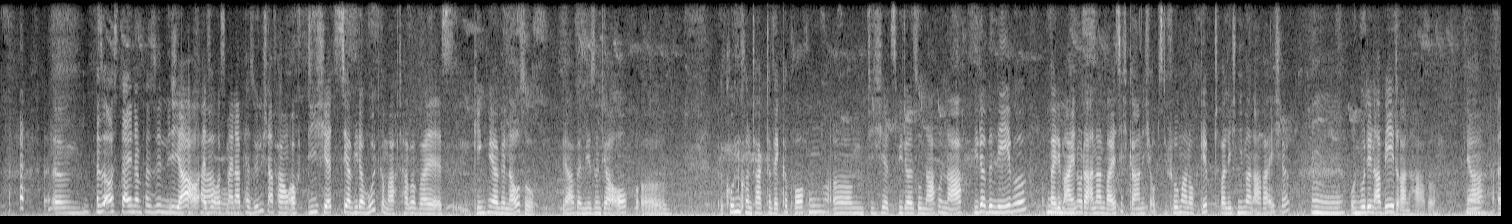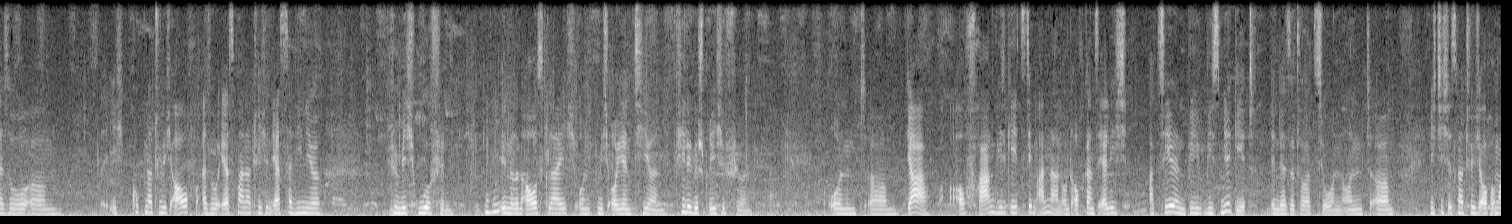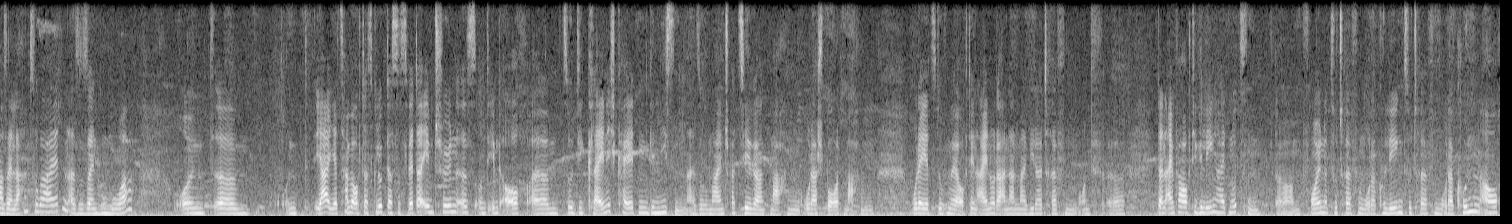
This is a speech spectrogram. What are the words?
Ähm, also aus deiner persönlichen ja, Erfahrung? Ja, also aus meiner persönlichen Erfahrung, auch die ich jetzt ja wiederholt gemacht habe, weil es ging mir ja genauso. Ja, bei mir sind ja auch äh, Kundenkontakte weggebrochen, ähm, die ich jetzt wieder so nach und nach wiederbelebe. Mhm. Bei dem mhm. einen oder anderen weiß ich gar nicht, ob es die Firma noch gibt, weil ich niemanden erreiche mhm. und nur den AB dran habe. Ja, ja. also ähm, ich gucke natürlich auch, also erstmal natürlich in erster Linie für mich Ruhe finden mhm. inneren Ausgleich und mich orientieren, viele Gespräche führen. Und ähm, ja, auch fragen, wie geht es dem anderen und auch ganz ehrlich erzählen, wie es mir geht in der Situation. Und ähm, wichtig ist natürlich auch immer sein Lachen zu behalten, also sein Humor. Und, ähm, und ja, jetzt haben wir auch das Glück, dass das Wetter eben schön ist und eben auch ähm, so die Kleinigkeiten genießen. Also mal einen Spaziergang machen oder Sport machen oder jetzt dürfen wir auch den einen oder anderen mal wieder treffen und äh, dann einfach auch die Gelegenheit nutzen, ähm, Freunde zu treffen oder Kollegen zu treffen oder Kunden auch.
